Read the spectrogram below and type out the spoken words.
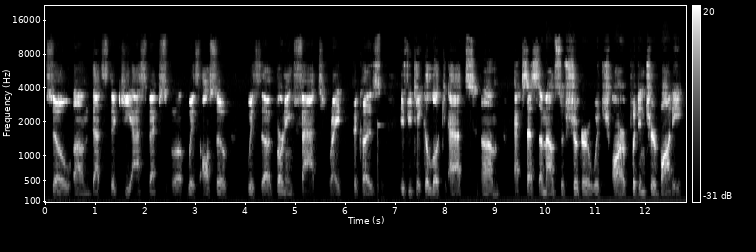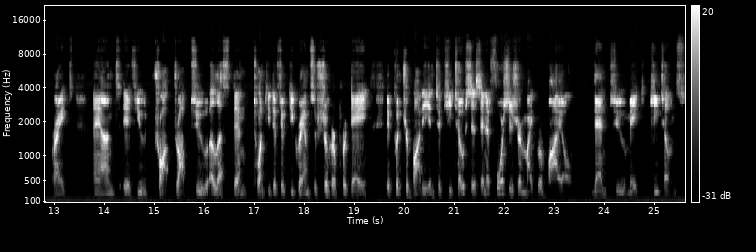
So um, that's the key aspects uh, with also with uh, burning fat, right? Because if you take a look at um, excess amounts of sugar which are put into your body, right? And if you drop drop to a less than 20 to 50 grams of sugar per day, it puts your body into ketosis and it forces your microbiome then to make ketones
